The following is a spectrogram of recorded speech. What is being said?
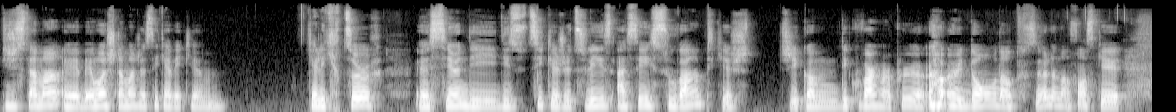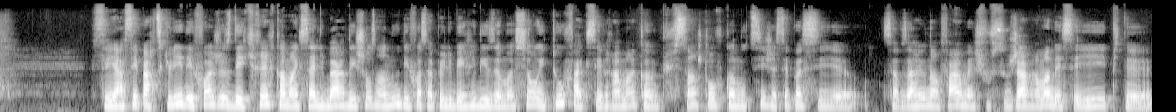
Puis justement euh, ben moi justement je sais qu'avec euh, que l'écriture euh, c'est un des, des, outils que j'utilise assez souvent puis que j'ai comme découvert un peu un, don dans tout ça là, dans le sens que c'est assez particulier des fois juste d'écrire comment ça libère des choses en nous. Des fois, ça peut libérer des émotions et tout. Fait que c'est vraiment comme puissant, je trouve, comme outil. Je sais pas si euh, ça vous arrive d'en faire, mais je vous suggère vraiment d'essayer puis de,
